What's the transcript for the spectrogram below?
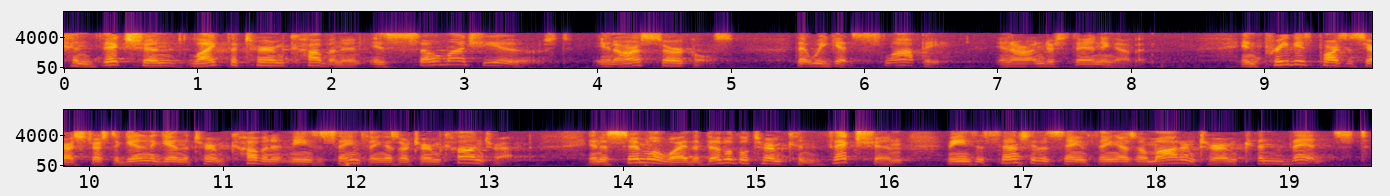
Conviction, like the term covenant, is so much used in our circles that we get sloppy in our understanding of it. In previous parts of the series, I stressed again and again the term covenant means the same thing as our term contract. In a similar way, the biblical term conviction means essentially the same thing as a modern term convinced.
